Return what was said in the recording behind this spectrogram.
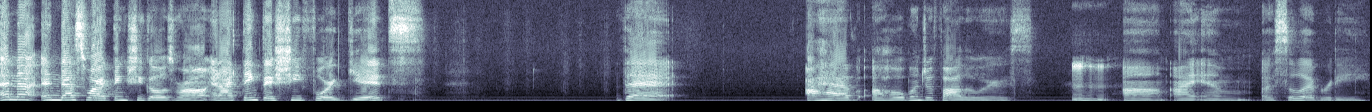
and that, and that's where I think she goes wrong. And I think that she forgets that I have a whole bunch of followers. Mm-hmm. Um, I am a celebrity.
